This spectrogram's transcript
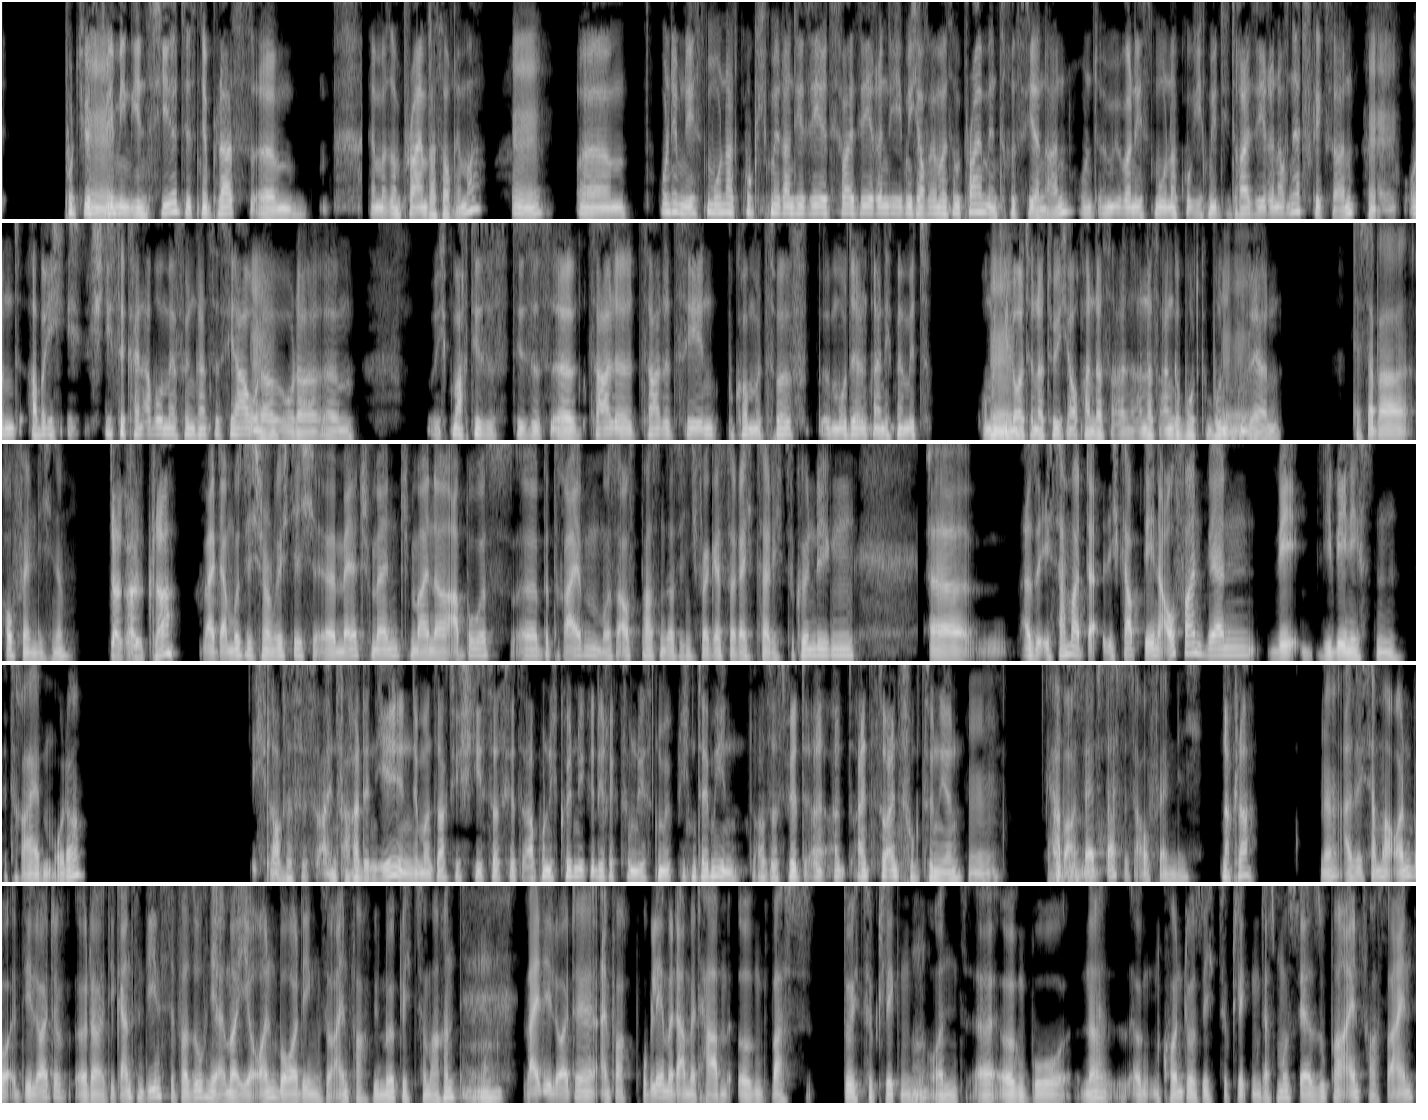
put your mhm. Streaming-Dienst hier, Disney Plus, ähm, Amazon Prime, was auch immer. Mhm. Ähm, und im nächsten Monat gucke ich mir dann die Serie, zwei Serien, die mich auf Amazon Prime interessieren, an. Und im übernächsten Monat gucke ich mir die drei Serien auf Netflix an. Mhm. Und aber ich, ich schließe kein Abo mehr für ein ganzes Jahr mhm. oder oder ähm, ich mache dieses dieses äh, Zahle Zahle zehn bekomme zwölf äh, Modell gar nicht mehr mit, womit mhm. die Leute natürlich auch an das an das Angebot gebunden mhm. werden. Das ist aber aufwendig, ne? Ja, klar. Weil da muss ich schon richtig äh, Management meiner Abos äh, betreiben, muss aufpassen, dass ich nicht vergesse, rechtzeitig zu kündigen. Äh, also ich sag mal, da, ich glaube, den Aufwand werden we die wenigsten betreiben, oder? Ich glaube, das ist einfacher denn je, indem man sagt, ich schieße das jetzt ab und ich kündige direkt zum nächsten möglichen Termin. Also es wird äh, eins zu eins funktionieren. Hm. Ja, also, aber auch selbst das ist aufwendig. Na klar. Ne? Also ich sag mal, Onboard, die Leute oder die ganzen Dienste versuchen ja immer ihr Onboarding so einfach wie möglich zu machen, mhm. weil die Leute einfach Probleme damit haben, irgendwas durchzuklicken mhm. und äh, irgendwo ne, irgendein Konto sich zu klicken. Das muss ja super einfach sein.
